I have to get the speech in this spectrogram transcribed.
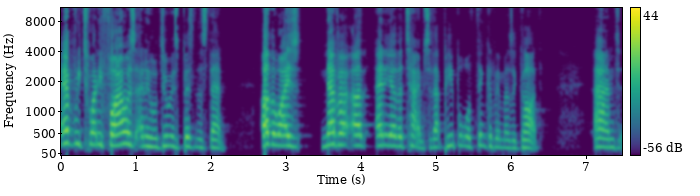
every 24 hours, and he will do his business then. Otherwise, never at any other time, so that people will think of him as a god. And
